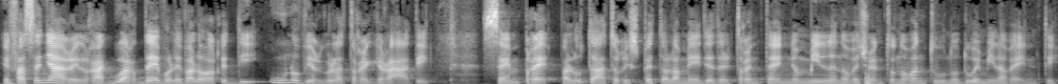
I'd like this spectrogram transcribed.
e fa segnare il ragguardevole valore di 1,3 gradi, sempre valutato rispetto alla media del trentennio 1991-2020.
